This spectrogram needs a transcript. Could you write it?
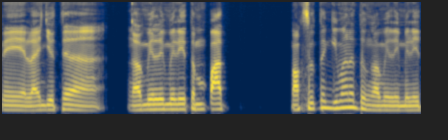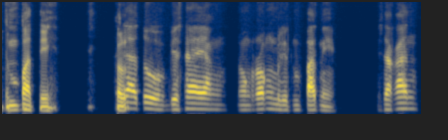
Nih lanjutnya nggak milih-milih tempat. Maksudnya gimana tuh nggak milih-milih tempat ya? Kalau- ada tuh biasanya yang nongkrong milih tempat nih misalkan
